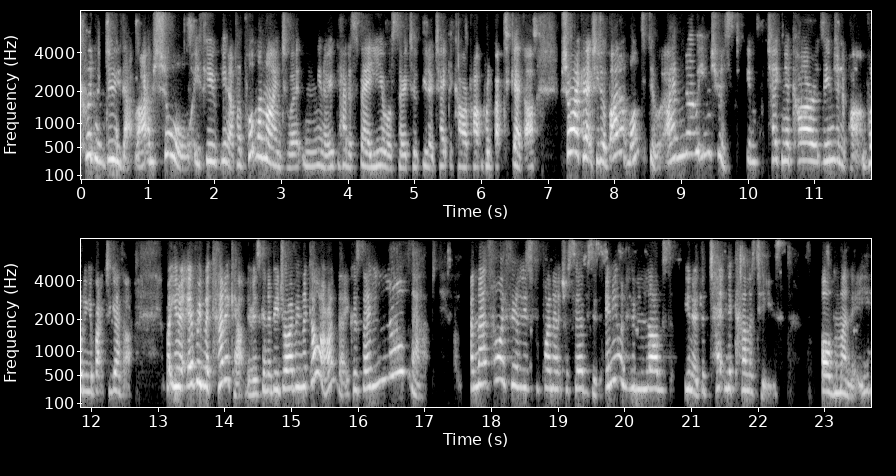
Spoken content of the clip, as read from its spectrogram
couldn't do that, right? I'm sure if you you know if I put my mind to it and you know had a spare year or so to you know take the car apart and put it back together, I'm sure I could actually do it. But I don't want to do it. I have no interest in taking a car's engine apart and putting it back together. But you know, every mechanic out there is going to be driving the car, aren't they? Because they love that and that's how I feel it is for financial services. Anyone who loves, you know, the technicalities of money,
